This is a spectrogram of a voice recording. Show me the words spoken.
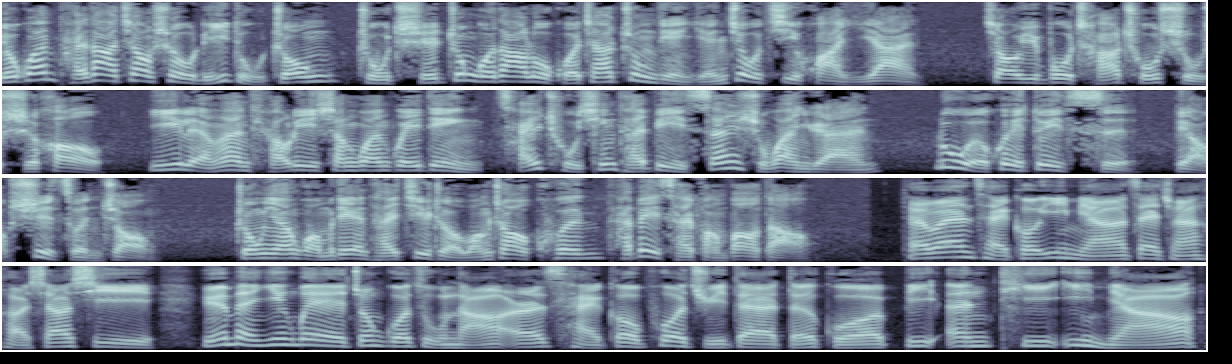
有关台大教授李笃中主持中国大陆国家重点研究计划一案，教育部查处属实后，依两岸条例相关规定，裁处新台币三十万元。陆委会对此表示尊重。中央广播电台记者王兆坤台北采访报道。台湾采购疫苗再传好消息，原本因为中国阻挠而采购破局的德国 B N T 疫苗，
